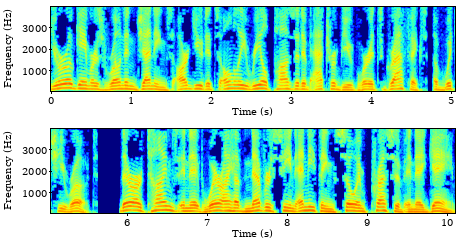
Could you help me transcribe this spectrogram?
Eurogamer's Ronan Jennings argued its only real positive attribute were its graphics, of which he wrote, "...there are times in it where I have never seen anything so impressive in a game.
